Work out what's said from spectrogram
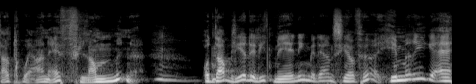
da tror jeg han er flammende. Mm. Og da blir det litt mening med det han sier før. Himmelriket er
